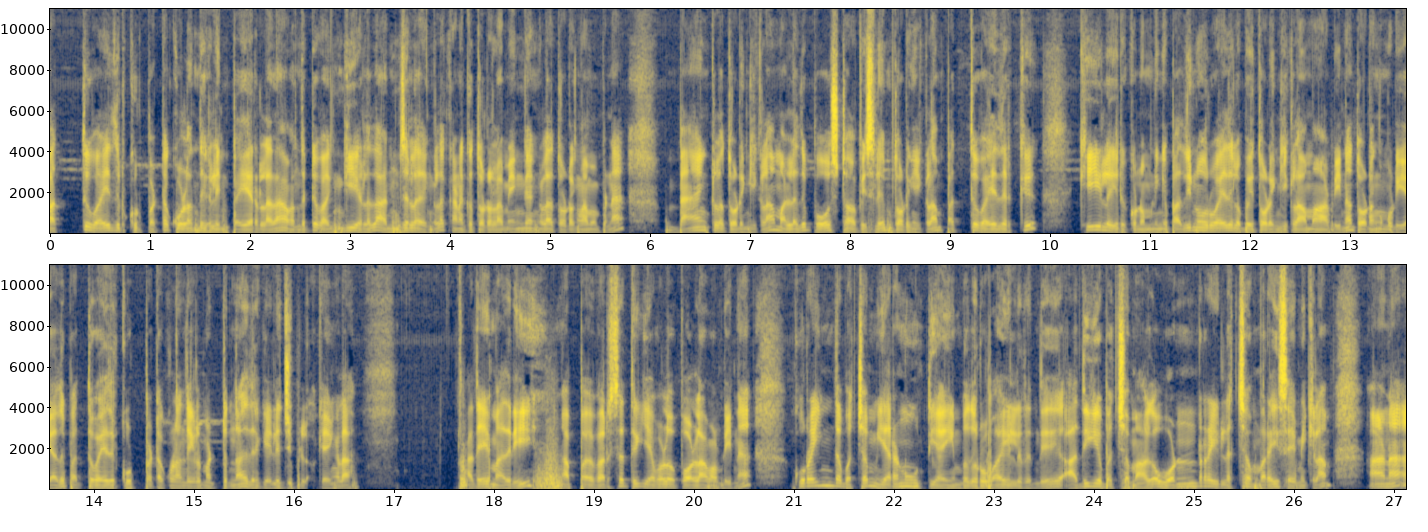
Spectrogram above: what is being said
பத்து வயதிற்குட்பட்ட குழந்தைகளின் பெயரில் தான் வந்துட்டு வங்கி அல்லது அஞ்சலகங்களை கணக்கு தொடரலாம் எங்கெங்கெல்லாம் தொடங்கலாம் அப்படின்னா பேங்க்கில் தொடங்கிக்கலாம் அல்லது போஸ்ட் ஆஃபீஸ்லேயும் தொடங்கிக்கலாம். பத்து வயதிற்கு கீழே இருக்கணும். நீங்கள் பதினோரு வயதில் போய் தொடங்கிக்கலாமா அப்படின்னா தொடங்க முடியாது. பத்து வயதிற்கு உட்பட்ட குழந்தைகள் மட்டும்தான் இதற்கு எலிஜிபிள் ஓகேங்களா அதே மாதிரி அப்போ வருஷத்துக்கு எவ்வளோ போடலாம் அப்படின்னா குறைந்தபட்சம் இரநூத்தி ஐம்பது ரூபாயிலிருந்து அதிகபட்சமாக ஒன்றரை லட்சம் வரை சேமிக்கலாம். ஆனால்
